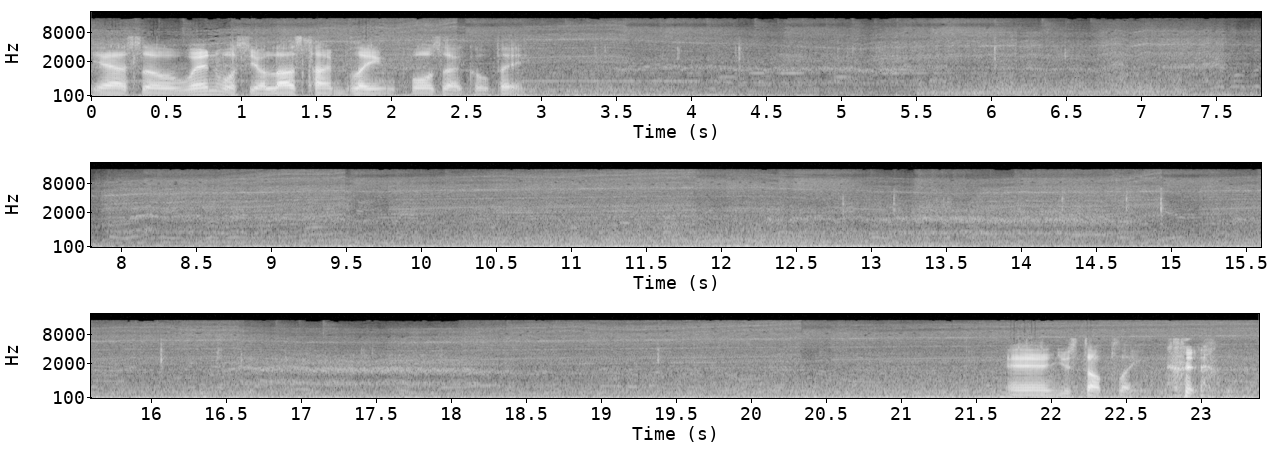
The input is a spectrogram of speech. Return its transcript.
Yeah, so when was your last time playing Forza Cope? And you stop playing.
